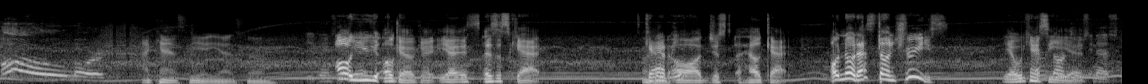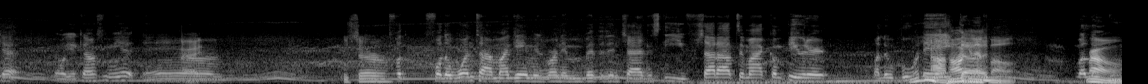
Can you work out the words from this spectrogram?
Oh Lord. I can't see it yet, so You Oh, that? you okay? Okay, yeah, it's it's a scat. Scat Okay. or just a Hellcat? Oh no, that's done trees. Yeah, we can't That's see not it yet. chasing that scat. Oh, you can't see me yet? Damn. Yes, sir. For, for the one time my game is running better than Chad and Steve. Shout out to my computer. My little what are you talking done. about? my Bro.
